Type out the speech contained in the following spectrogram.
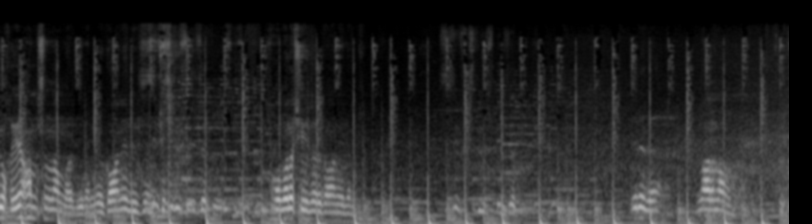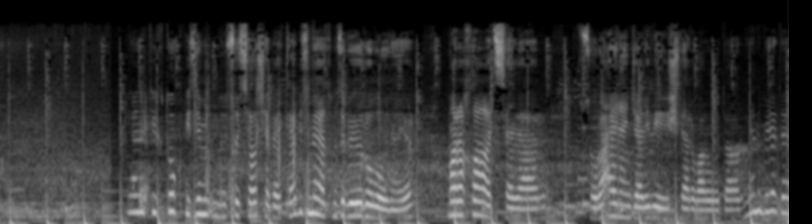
Yox, ya, hamısından var deyirəm. Yox, qane Sizin edirəm. fikriniz necədir? Onlara şeylər qane eləmir. Sizin fikriniz necədir? Belə də normaldır. Yəni TikTok bizim sosial şəbəkə bizim həyatımızda böyük rol oynayır. Maraqlı hadisələr, sonra əyləncəli verilişlər var orada. Yəni belə də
